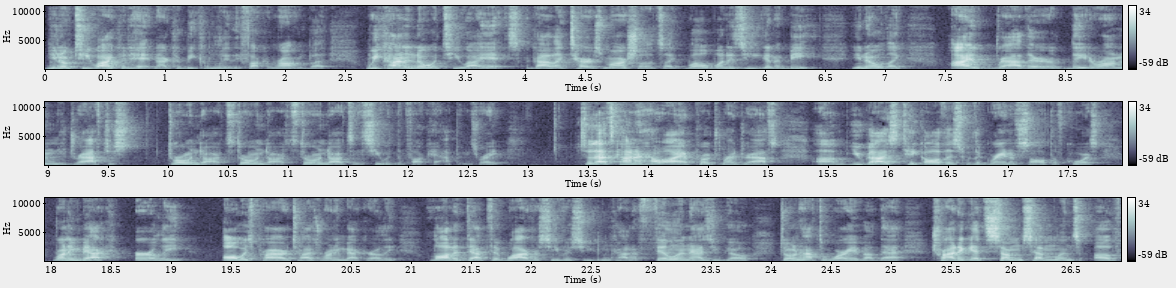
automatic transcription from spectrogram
you know, Ty could hit, and I could be completely fucking wrong, but we kind of know what Ty is. A guy like Terrace Marshall, it's like, well, what is he gonna be? You know, like I'd rather later on in the draft just throwing darts, throwing darts, throwing darts, and see what the fuck happens, right? So that's kind of how I approach my drafts. Um, you guys take all this with a grain of salt, of course. Running back early, always prioritize running back early. A lot of depth at wide receiver, so you can kind of fill in as you go. Don't have to worry about that. Try to get some semblance of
